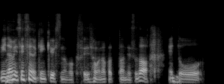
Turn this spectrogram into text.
南先生の研究室の学生ではなかったんですが、えうん、っと、た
